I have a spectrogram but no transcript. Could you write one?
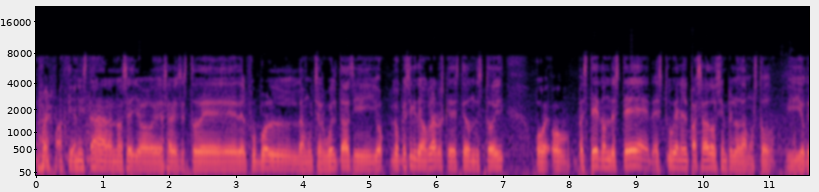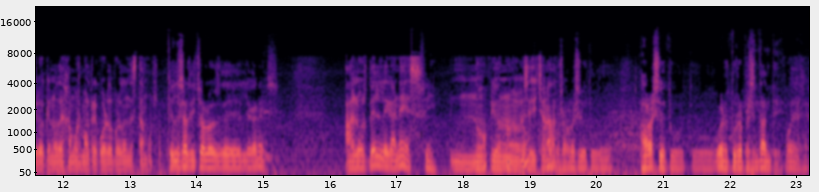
Bueno, accionista, no sé, yo, ya sabes, esto de, del fútbol da muchas vueltas y yo lo que sí que tengo claro es que esté donde estoy o, o esté donde esté, estuve en el pasado, siempre lo damos todo y yo creo que no dejamos mal recuerdo por donde estamos. ¿Qué les has dicho a los del Leganés? ¿A los del Leganés? Sí. No, yo no, les he dicho Ah, nada. Pues habrá sido tu, habrá sido tu, tu, bueno, tu representante. Puede ser.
